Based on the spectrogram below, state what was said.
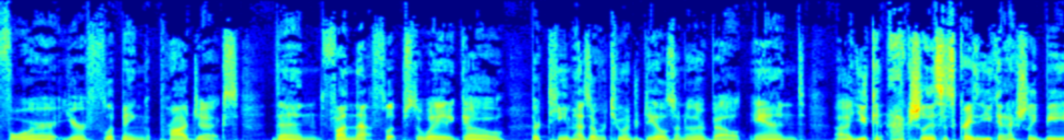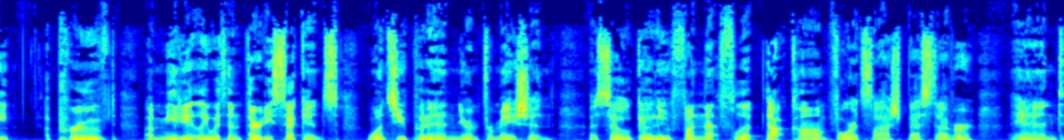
for your flipping projects, then Fund That Flip's the way to go. Their team has over 200 deals under their belt, and uh, you can actually, this is crazy, you can actually be approved immediately within 30 seconds once you put in your information. Uh, so go to fundthatflip.com forward slash best ever and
